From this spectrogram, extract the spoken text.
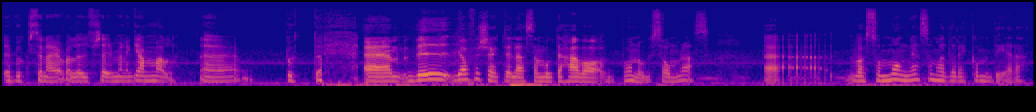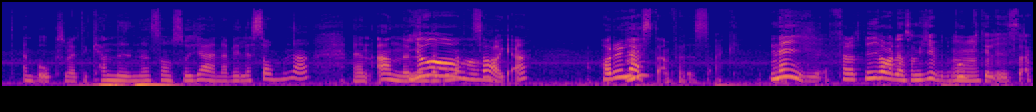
eh, vuxen är jag väl i och för sig, men en gammal eh, butte. Um, vi, jag försökte läsa en bok, det här var, var nog i somras. Uh, det var så många som hade rekommenderat en bok som heter Kaninen som så gärna ville somna. En annorlunda ja! godnattsaga. Har du läst mm. den för Isak? Nej, för att vi har den som ljudbok mm. till Isak.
